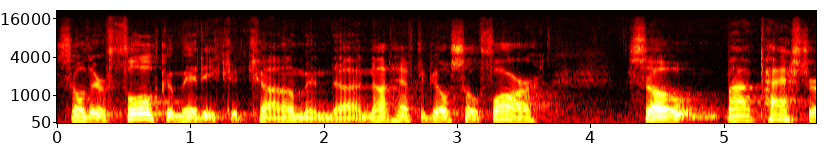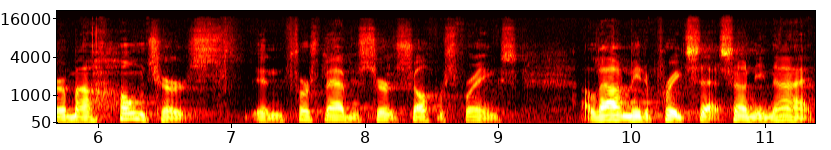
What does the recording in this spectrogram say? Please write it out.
so their full committee could come and uh, not have to go so far. So my pastor of my home church in First Baptist Church, Sulphur Springs, allowed me to preach that Sunday night,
